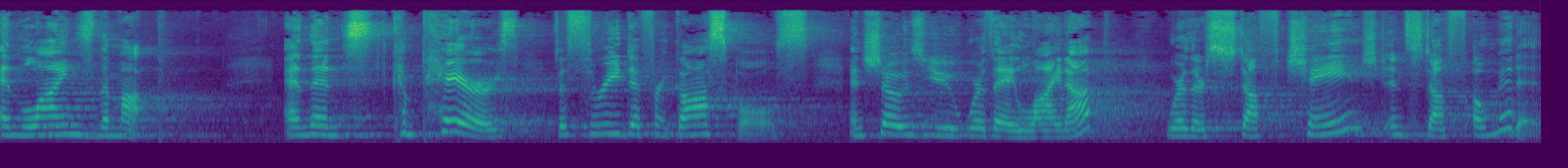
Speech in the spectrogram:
and lines them up, and then compares the three different gospels and shows you where they line up, where there's stuff changed and stuff omitted.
